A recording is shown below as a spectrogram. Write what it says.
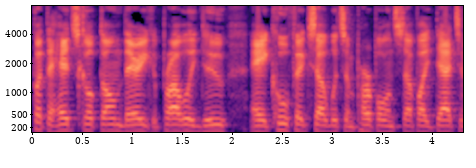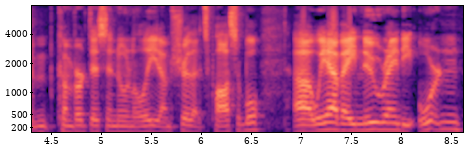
put the head sculpt on there. You could probably do a cool fix up with some purple and stuff like that to convert this into an elite. I'm sure that's possible. Uh, we have a new Randy Orton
